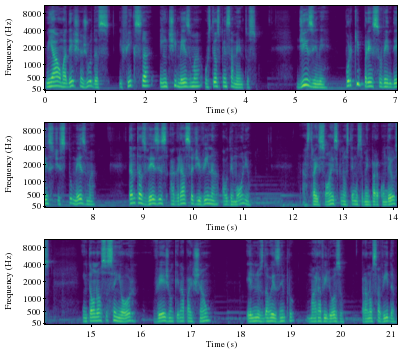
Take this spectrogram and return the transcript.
Minha alma deixa Judas e fixa em ti mesma os teus pensamentos. Dize-me, por que preço vendestes tu mesma tantas vezes a graça divina ao demônio? As traições que nós temos também para com Deus. Então, nosso Senhor, vejam que na paixão, ele nos dá o um exemplo maravilhoso para a nossa vida.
